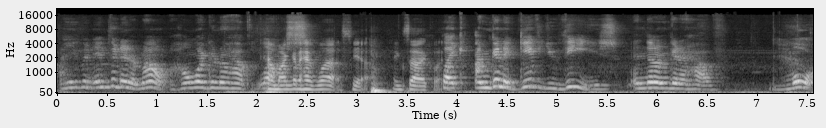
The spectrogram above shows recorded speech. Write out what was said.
I have an infinite amount. How am I gonna have less? How am I going to have less? Yeah, exactly. like I'm gonna give you these, and then I'm gonna have more.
